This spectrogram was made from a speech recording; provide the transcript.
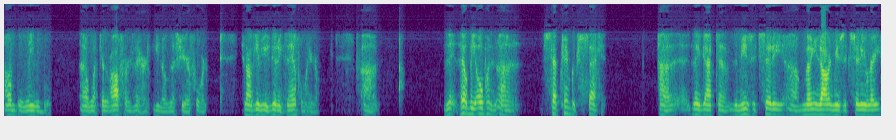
unbelievable uh, what they're offering there, you know, this year for it. And I'll give you a good example here. Uh, they, will be open uh, September 2nd. Uh, they got uh, the Music City, uh, Million Dollar Music City race.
